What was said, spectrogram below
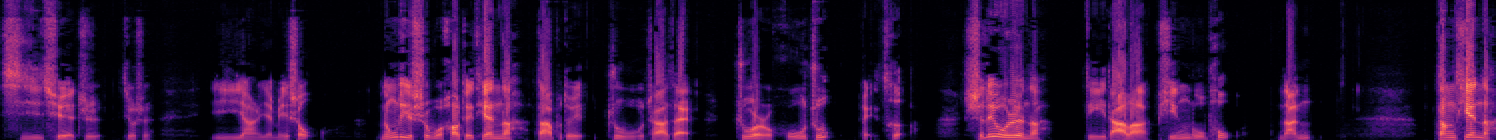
喜鹊之就是一样也没收。农历十五号这天呢，大部队驻扎在朱尔湖珠北侧。十六日呢，抵达了平鲁铺南。当天呢。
